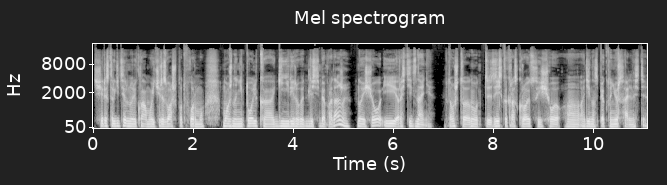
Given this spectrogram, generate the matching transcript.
через таргетированную рекламу и через вашу платформу можно не только генерировать для себя продажи, но еще и растить знания. Потому что ну, вот здесь как раз кроется еще один аспект универсальности.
